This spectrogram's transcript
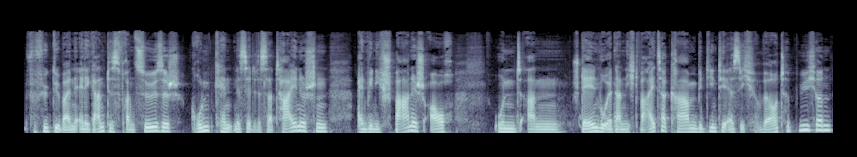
verfügte über ein elegantes Französisch, Grundkenntnisse des Lateinischen, ein wenig Spanisch auch. Und an Stellen, wo er dann nicht weiterkam, bediente er sich Wörterbüchern,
